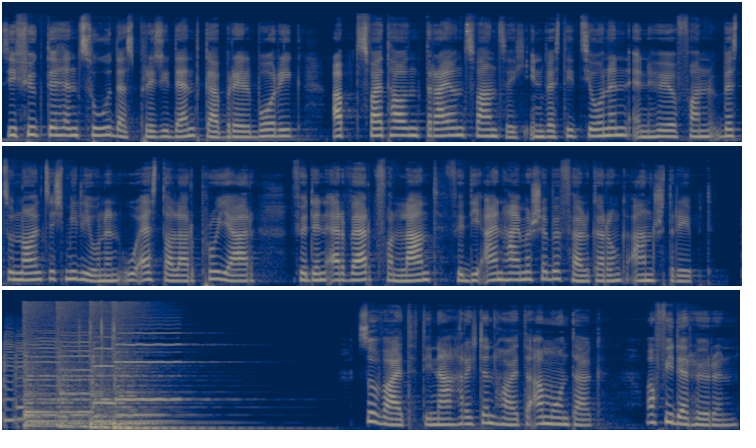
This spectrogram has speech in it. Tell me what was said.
Sie fügte hinzu, dass Präsident Gabriel Boric ab 2023 Investitionen in Höhe von bis zu 90 Millionen US-Dollar pro Jahr für den Erwerb von Land für die einheimische Bevölkerung anstrebt. Soweit die Nachrichten heute am Montag. Auf Wiederhören.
